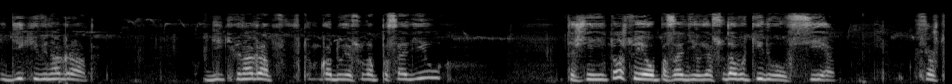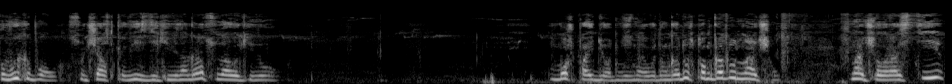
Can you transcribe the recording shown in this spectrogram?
дикий виноград. Дикий виноград в том году я сюда посадил. Точнее, не то, что я его посадил, я сюда выкидывал все. Все, что выкопал с участка, весь дикий виноград сюда выкидывал. Может пойдет, не знаю, в этом году. В том году начал. Начал расти.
